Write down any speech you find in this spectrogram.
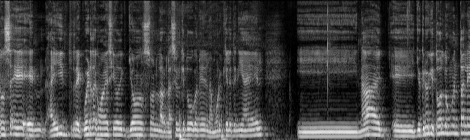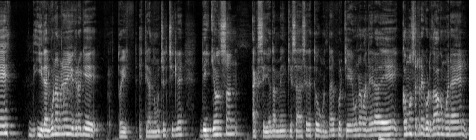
Entonces, eh, en- ahí recuerda cómo había sido Dick Johnson, la relación que tuvo con él, el amor que le tenía a él. Y nada, eh, yo creo que todo el documental es. Y de alguna manera, yo creo que. Estoy estirando mucho el chicle. Dick Johnson accedió también quizás a hacer este documental porque es una manera de cómo ser recordado como era él.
